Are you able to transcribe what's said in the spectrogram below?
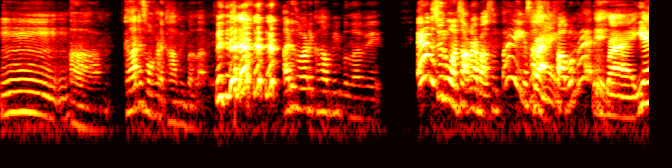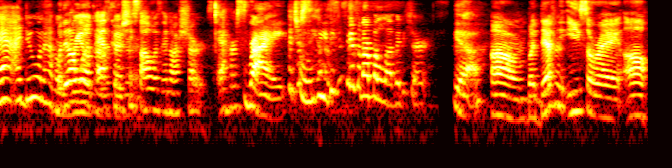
Mm. Um. Cause I just want her to call me beloved. I just want her to call me beloved. And I just really want to talk to her about some things. How Right. she's problematic. right. Yeah, I do want to have a But then I real want to ask her if she saw us in our shirts at her. Right. Did you see us? Did you see us in our beloved shirts? Yeah. Um, but definitely Issa Rae. Oh,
